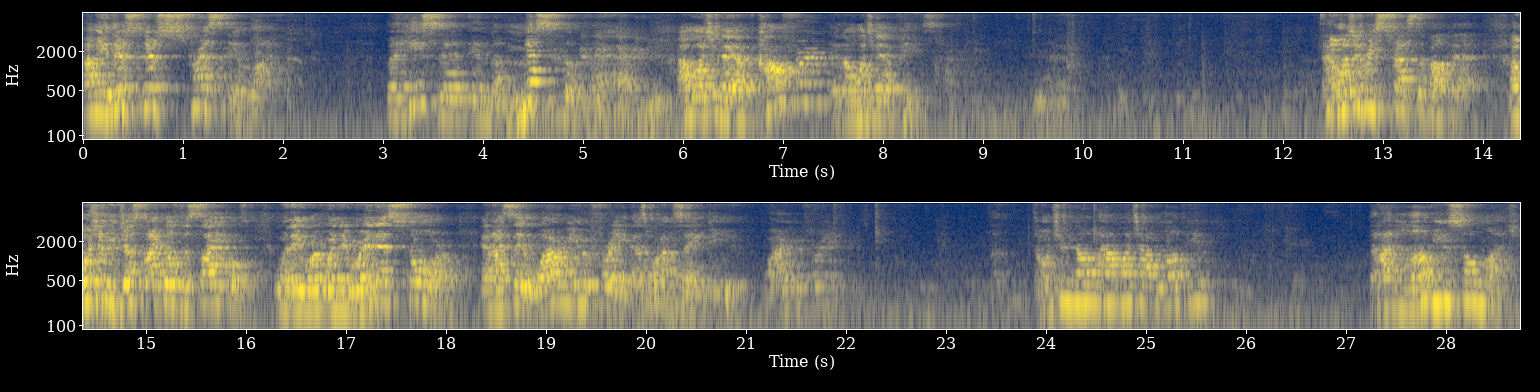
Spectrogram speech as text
I mean, there's, there's stress in life. But he said, in the midst of that, I want you to have comfort and I want you to have peace. And I want you to be stressed about that. I want you to be just like those disciples when they were when they were in that storm. And I said, Why were you afraid? That's what I'm saying to you. Why are you afraid? Don't you know how much I love you? That I love you so much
